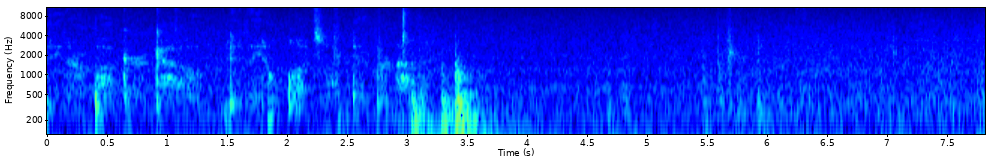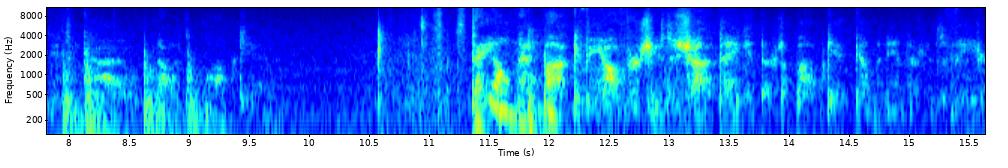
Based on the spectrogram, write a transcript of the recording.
Either a buck or a they don't watch like that for nothing. It's a. No, it's a bobcat. Stay on that buck. If he offers you the shot, take it. There's a bobcat coming in. There's a feeder.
